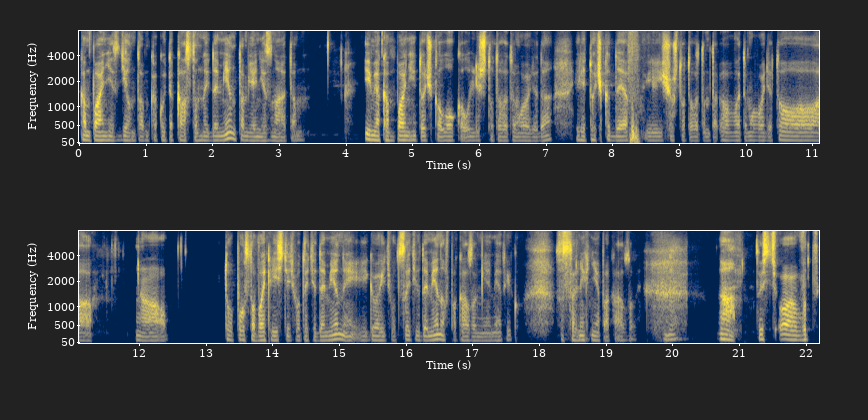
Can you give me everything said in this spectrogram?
компании сделан там какой-то кастомный домен, там, я не знаю, там имя компании .local или что-то в этом роде, да, или .dev, или еще что-то в этом, в этом роде, то, а, то просто вайтлистить вот эти домены и говорить, вот с этих доменов показывай мне метрику, с остальных не показывай. Mm-hmm. А, то есть а, вот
